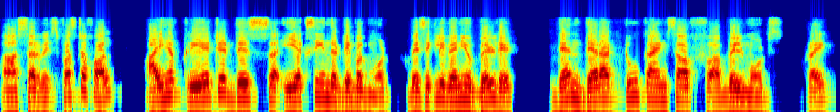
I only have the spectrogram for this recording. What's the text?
uh, service. First of all i have created this uh, exe in the debug mode. Basically when you build it then there are two kinds of uh, build modes right?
